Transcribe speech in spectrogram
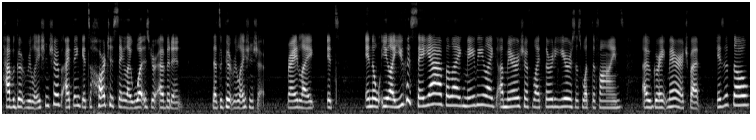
have a good relationship, I think it's hard to say like what is your evident that's a good relationship right? Like it's in the you like you could say yeah, but like maybe like a marriage of like 30 years is what defines a great marriage, but is it though?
